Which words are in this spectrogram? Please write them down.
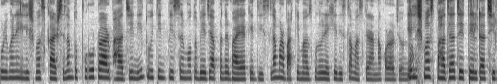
পরিমাণে ইলিশ মাছ কাটছিলাম। তো পুরোটা আর ভাজিনি। দুই তিন পিসের মতো ভেজে আপনাদের ভাইয়াকে দিছিলাম। আর বাকি মাছগুলো রেখে দিছিলাম আজকে রান্না করার জন্য। ইলিশ মাছ ভাজা যে তেলটা ছিল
